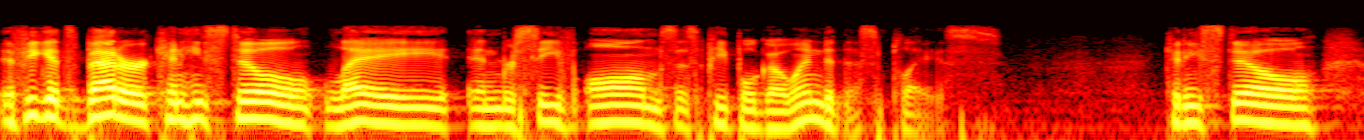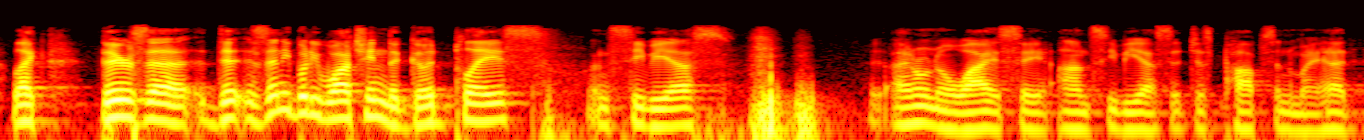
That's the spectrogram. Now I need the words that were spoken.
If he gets better, can he still lay and receive alms as people go into this place? Can he still, like, there's a, is anybody watching The Good Place on CBS? I don't know why I say on CBS, it just pops into my head.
